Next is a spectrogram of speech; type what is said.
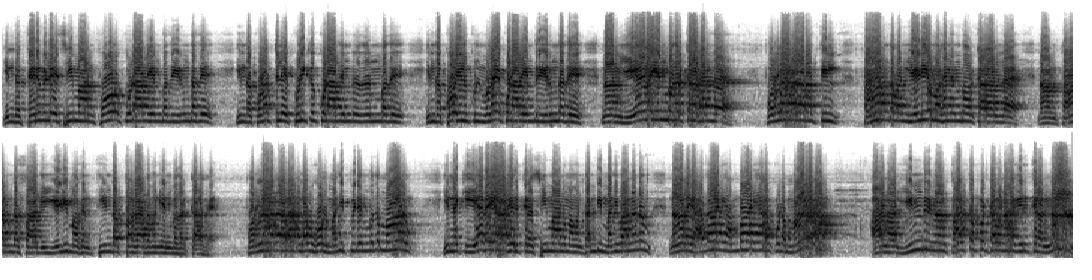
இந்த தெருவிலே சீமான் போகக்கூடாது என்பது இருந்தது இந்த குளத்திலே குளிக்கக்கூடாது என்றது என்பது இந்த கோயிலுக்குள் நுழையக்கூடாது என்று இருந்தது நான் ஏழை என்பதற்காக அல்ல பொருளாதாரத்தில் தாழ்ந்தவன் எளிய மகன் என்பதற்காக அல்ல நான் தாழ்ந்த சாதி எளிமகன் தீண்டத்தகாதவன் என்பதற்காக. பொருளாதார அளவுகோல் மதிப்பீடு என்பது மாறும். இன்னைக்கு ஏழையாக இருக்கிற சீமானும் அவன் தம்பி மதிவாணனும் நாளை அதானி அம்பானியாக கூட மாறலாம். ஆனால் இன்று நான் தாழ்த்தப்பட்டவனாக இருக்கிற நான்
